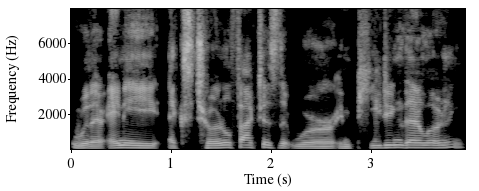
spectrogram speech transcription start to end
were there any external factors that were impeding their learning?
